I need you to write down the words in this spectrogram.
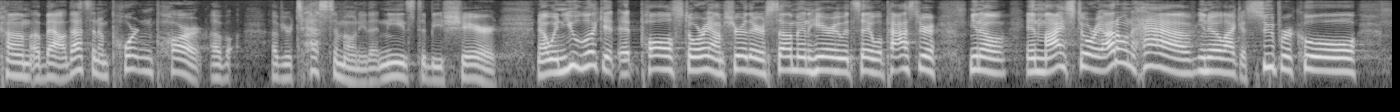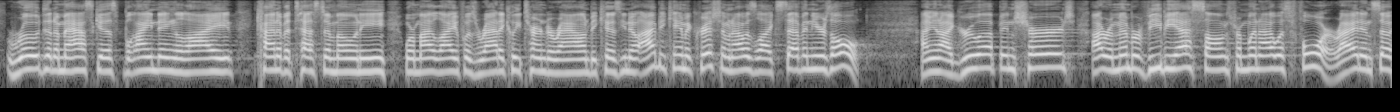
come about? That's an important part of of your testimony that needs to be shared. Now, when you look at, at Paul's story, I'm sure there are some in here who would say, well, Pastor, you know, in my story, I don't have, you know, like a super cool road to Damascus, blinding light, kind of a testimony where my life was radically turned around because, you know, I became a Christian when I was like seven years old. I mean, I grew up in church. I remember VBS songs from when I was four, right? And so,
